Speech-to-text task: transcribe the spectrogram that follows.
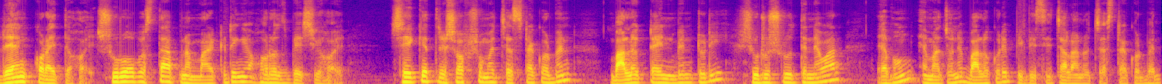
র্যাঙ্ক করাইতে হয়। শুরু অবস্থায় আপনার মার্কেটিংয়ে খরচ বেশি হয়। সেই ক্ষেত্রে সবসময় চেষ্টা করবেন ভালো একটা ইনভেন্টরি শুরু শুরুতে নেওয়ার এবং অ্যামাজনে ভালো করে পিপিসি চালানোর চেষ্টা করবেন।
